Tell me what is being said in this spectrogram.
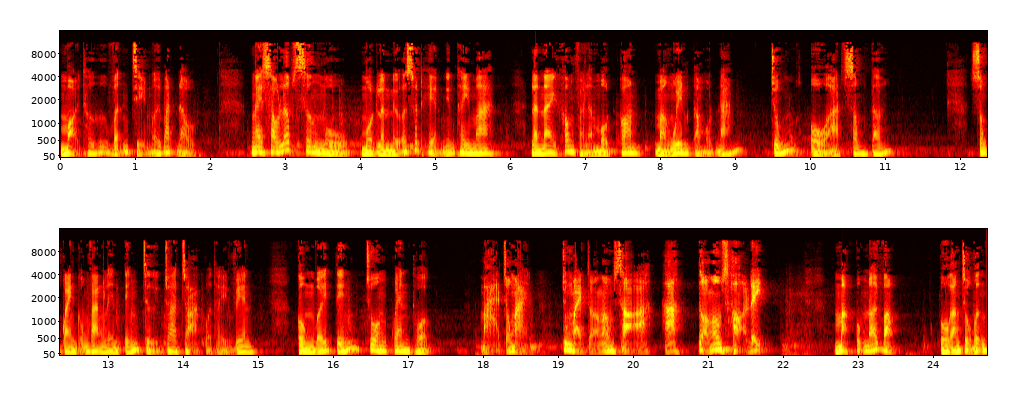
Mọi thứ vẫn chỉ mới bắt đầu Ngay sau lớp sương mù Một lần nữa xuất hiện những thây ma Lần này không phải là một con Mà nguyên cả một đám. Chúng ồ ạt xông tới. Xung quanh cũng vang lên tiếng chửi choa chọa của thầy viên Cùng với tiếng chuông quen thuộc. Mà chúng mày Chúng mày tưởng ông sợ à? Hả? Tưởng ông sợ đi. Mặc cũng nói vọng Cố gắng trụ vững.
